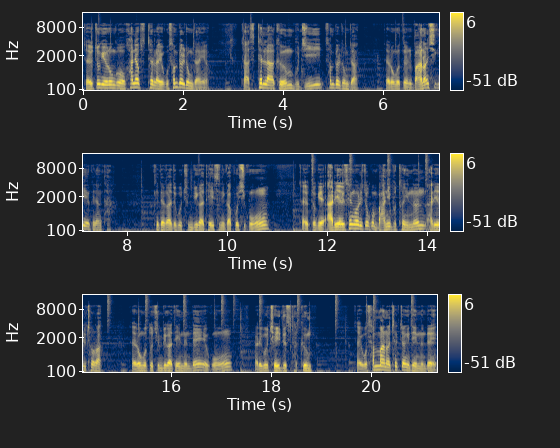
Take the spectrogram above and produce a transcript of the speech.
자 이쪽에 이런 거 환엽 스텔라 요거 선별 종자예요. 자 스텔라 금 무지 선별 종자. 자 이런 것들 만원씩이에요 그냥 다. 이렇게 돼가지고 준비가 돼 있으니까 보시고. 자 이쪽에 아리엘 생얼이 조금 많이 붙어 있는 아리엘 철화. 자 이런 것도 준비가 돼 있는데 요거. 그리고 제이드 스타 금. 자 요거 3만원 책정이 돼 있는데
